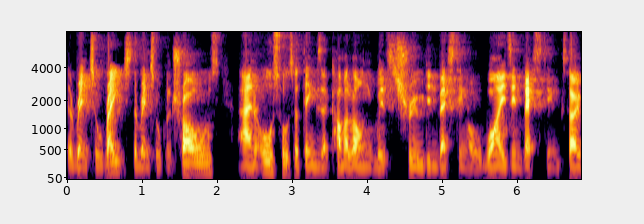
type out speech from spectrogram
the rental rates, the rental controls, and all sorts of things that come along with shrewd investing or wise investing. So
